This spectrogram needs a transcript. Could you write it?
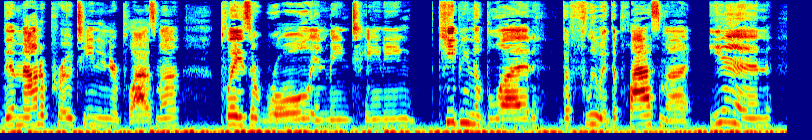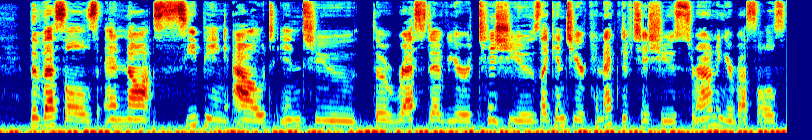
The amount of protein in your plasma plays a role in maintaining, keeping the blood, the fluid, the plasma in the vessels and not seeping out into the rest of your tissues, like into your connective tissues surrounding your vessels,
